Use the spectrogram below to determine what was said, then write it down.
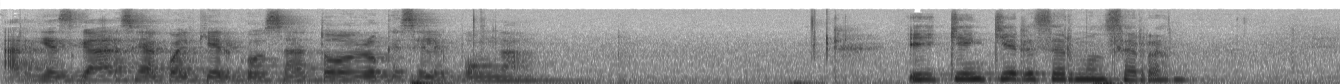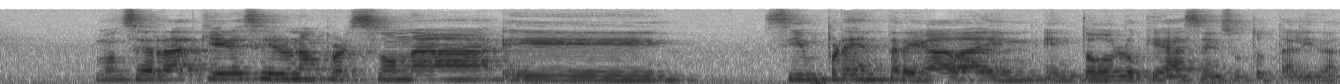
arriesgarse a cualquier cosa, a todo lo que se le ponga. ¿Y quién quiere ser Montserrat? Montserrat quiere ser una persona eh, siempre entregada en, en todo lo que hace en su totalidad.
